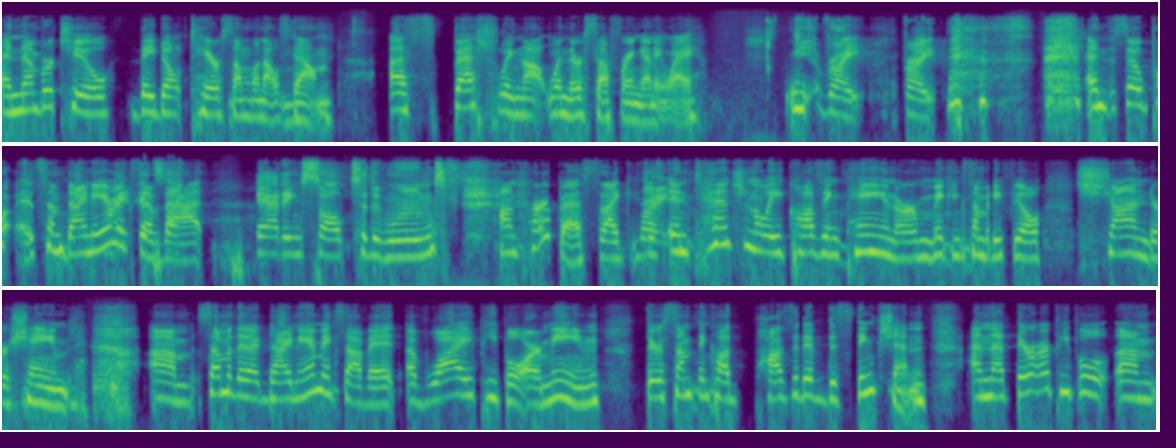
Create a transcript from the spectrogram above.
And number two, they don't tear someone else down, especially not when they're suffering anyway. Yeah, right, right. and so some dynamics right. of that like adding salt to the wound on purpose like right. just intentionally causing pain or making somebody feel shunned or shamed um, some of the dynamics of it of why people are mean there's something called positive distinction and that there are people um,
